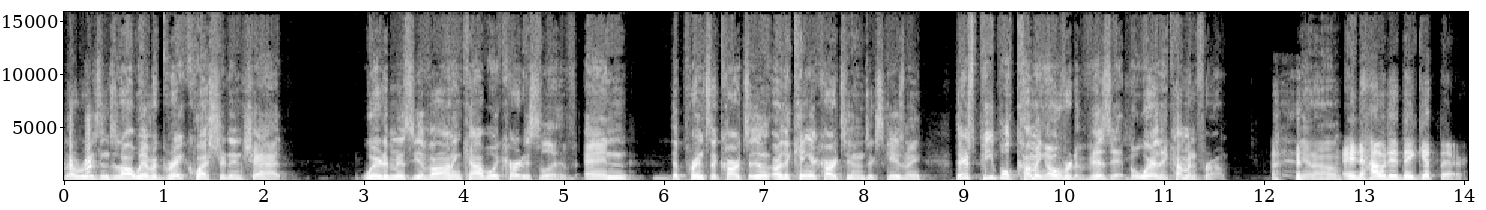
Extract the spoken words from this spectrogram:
No reasons at all. We have a great question in chat. Where did Miss Yvonne and Cowboy Curtis live? And the Prince of Cartoon or the King of Cartoons, excuse me. There's people coming over to visit, but where are they coming from? You know? And how did they get there?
